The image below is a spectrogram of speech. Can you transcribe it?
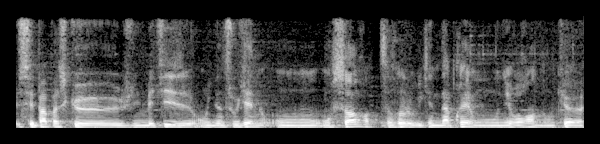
c'est pas parce que dis une bêtise, on gagne ce week-end, on, on sort. Ça se trouve le week-end d'après, on y re rentre. Donc, euh,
